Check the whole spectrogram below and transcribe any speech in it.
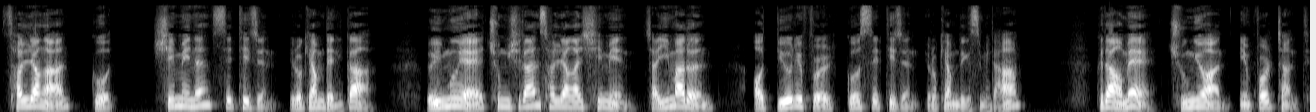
선량한 good. 시민은 citizen. 이렇게 하면 되니까 의무에 충실한 선량한 시민. 자, 이 말은 a dutiful good citizen. 이렇게 하면 되겠습니다. 그 다음에 중요한 important.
